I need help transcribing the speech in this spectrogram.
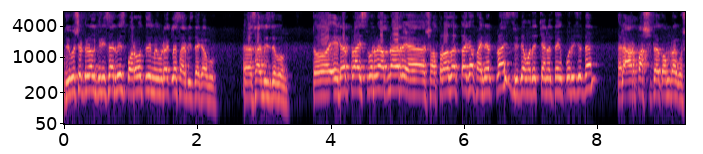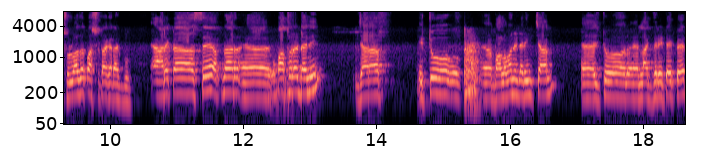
দুই বছর টোটাল ফ্রি সার্ভিস পরবর্তীতে মেমু রাখলে সার্ভিস দেখাবো। সার্ভিস দেবো। তো এটার প্রাইস পড়বে আপনার সতেরো হাজার টাকা ফাইনাল প্রাইস যদি আমাদের চ্যানেল থেকে পরিচয় দেন, তাহলে আর পাঁচশো টাকা কম রাখব, ষোলো হাজার পাঁচশো টাকা রাখব। আরেকটা আছে আপনার পাথরের ডাইনিং যারা একটু ভালো মানের ডাইনিং চান একটু লাক্সারি টাইপের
